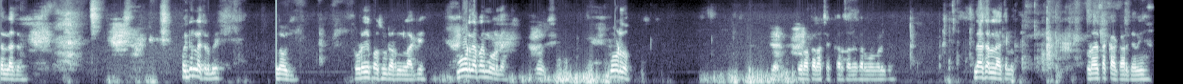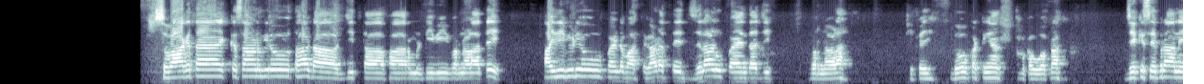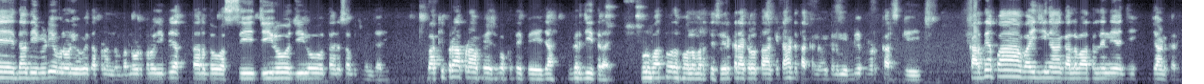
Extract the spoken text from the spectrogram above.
ਚੱਲ ਲੈ ਚੱਲ ਇਧਰ ਲੈ ਚੱਲ ਬਈ। ਲਓ ਜੀ। ਥੋੜੇ ਜਿਹੇ ਪਸ਼ੂ ਡਰਨ ਲੱਗੇ ਮੋੜ ਦੇ ਪਰ ਮੋੜ ਦੇ। ਲਓ ਜੀ। ਮੋੜ ਦੋ। ਪੂਰਾ ਤਰ੍ਹਾਂ ਚੈੱਕ ਕਰ ਸਕਦੇ ਕਰਮਾ ਵਾਲੀ ਲੈ ਚੱਲ ਲੈ ਚੱਲ। ਥੋੜਾ ਜਿਹਾ ਧੱਕਾ ਕਰ ਜਾਂਦੀ ਹੈ ਸਵਾਗਤ ਹੈ ਕਿਸਾਨ ਵੀਰੋ, ਤੁਹਾਡਾ ਜੀਤਾ ਫਾਰਮ ਟੀਵੀ ਬਰਨਾਲਾ ਤੇ। ਅੱਜ ਦੀ ਵੀਡੀਓ ਪਿੰਡ ਵਖਤਗੜ੍ਹ ਤੇ ਜ਼ਿਲ੍ਹਾ ਨੂੰ ਪੈ ਜਾਂਦਾ ਜੀ। ਬਰਨਾਲਾ ਠੀਕ ਹੈ ਜੀ। ਦੋ ਕੱਟੀਆਂ ਮਕਾਊਆ ਭਰਾ। ਜੇ ਕਿਸੇ ਭਰਾ ਨੇ ਇਦਾਂ ਦੀ ਵੀਡੀਓ ਬਣਾਉਣੀ ਹੋਵੇ ਤਾਂ ਆਪਣਾ ਨੰਬਰ ਨੋਟ ਕਰੋ ਜੀ 7528000355 ਜੀ। ਬਾਕੀ ਭਰਾ ਆਪਣਾ ਫੇਸਬੁੱਕ ਤੇ ਪੇਜ ਆ ਗੁਰਜੀਤ ਰਾਏ। ਹੁਣ ਵੱਧ ਤੋਂ ਵੱਧ ਫੋਲੋਵਰ ਤੇ ਸ਼ੇਅਰ ਕਰਿਆ ਕਰੋ ਤਾਂ ਕਿ ਤੁਹਾਡੇ ਤੱਕ ਨਵੀਂ ਤੋਂ ਨਵੀਂ ਵੀਡੀਓ ਅਪਲੋਡ ਕਰ ਸਕੀਏ ਜੀ। ਕਰਦੇ ਆਪਾਂ ਬਾਈ ਜੀ ਨਾਲ ਗੱਲਬਾਤ ਲੈਂਦੇ ਆ ਜੀ ਜਾਣਕਾਰੀ।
